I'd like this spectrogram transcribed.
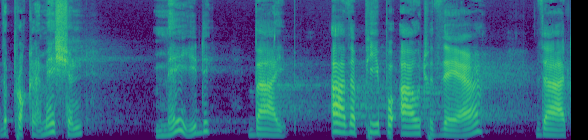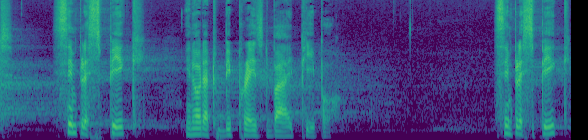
the proclamation made by other people out there that simply speak in order to be praised by people. Simply speak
